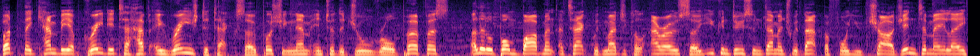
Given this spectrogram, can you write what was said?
but they can be upgraded to have a ranged attack, so pushing them into the dual role purpose. A little bombardment attack with magical arrows, so you can do some damage with that before you charge into melee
